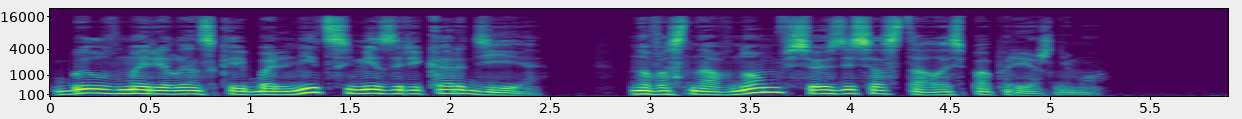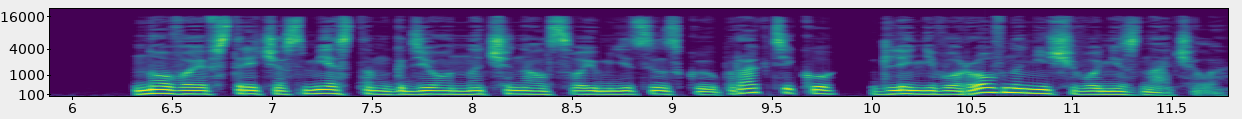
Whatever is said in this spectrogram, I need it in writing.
был в Мэрилендской больнице Мизерикардия, но в основном все здесь осталось по-прежнему. Новая встреча с местом, где он начинал свою медицинскую практику, для него ровно ничего не значила.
